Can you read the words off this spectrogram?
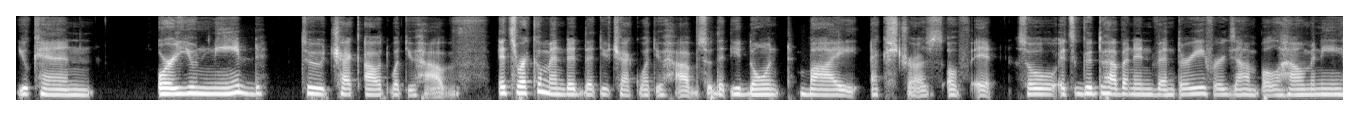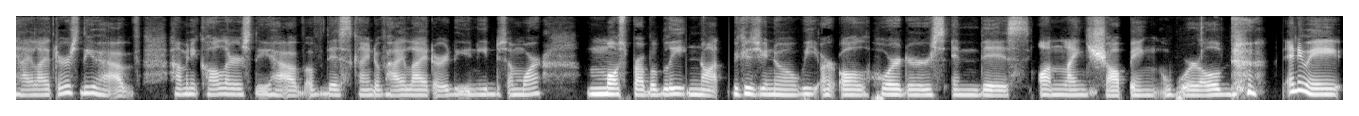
you can or you need to check out what you have. It's recommended that you check what you have so that you don't buy extras of it so it's good to have an inventory. For example, how many highlighters do you have? How many colors do you have of this kind of highlighter? Do you need some more? Most probably not, because you know, we are all hoarders in this online shopping world. anyway,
